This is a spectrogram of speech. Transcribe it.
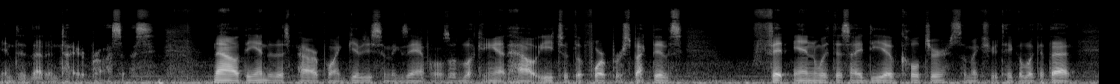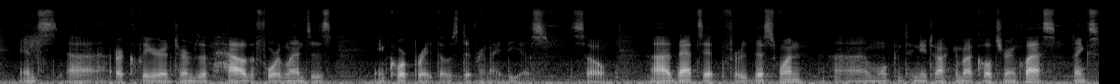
into that entire process. Now, at the end of this PowerPoint gives you some examples of looking at how each of the four perspectives fit in with this idea of culture. So make sure you take a look at that and uh, are clear in terms of how the four lenses incorporate those different ideas. So uh, that's it for this one. Uh, we'll continue talking about culture in class. Thanks.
